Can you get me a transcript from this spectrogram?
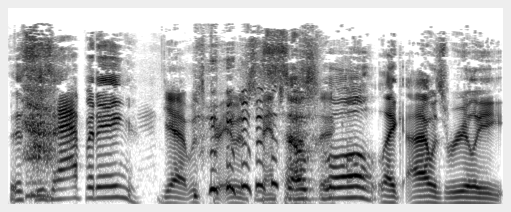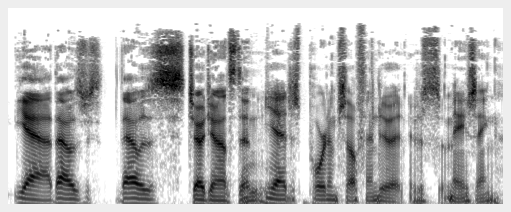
this is happening! yeah. It was great. It was so cool!" Like I was really, yeah, that was just that was Joe Johnston. Yeah, just poured himself into it. It was amazing.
